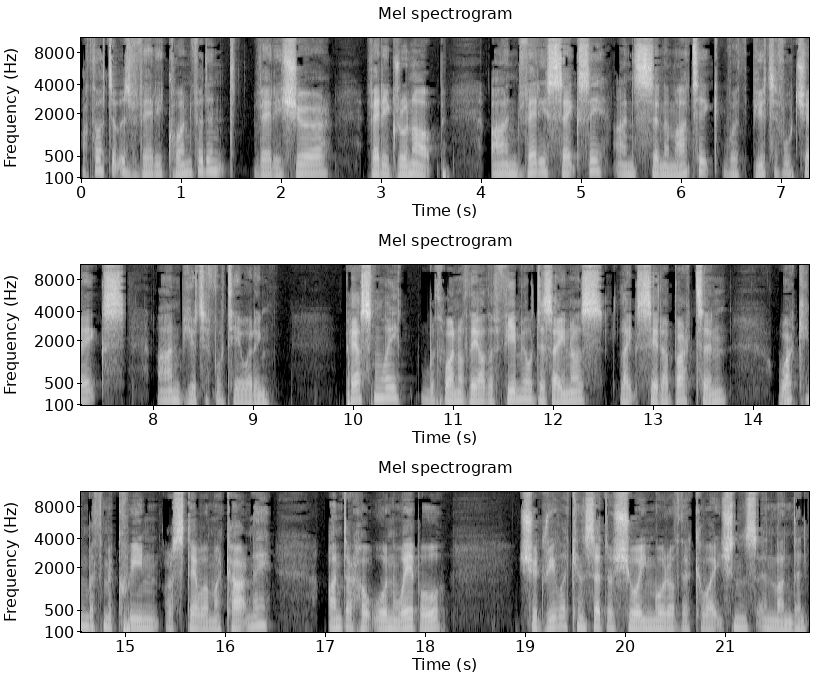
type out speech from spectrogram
I thought it was very confident, very sure, very grown up, and very sexy and cinematic with beautiful checks and beautiful tailoring. Personally, with one of the other female designers like Sarah Burton, working with McQueen or Stella McCartney under her own label, should really consider showing more of their collections in London.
